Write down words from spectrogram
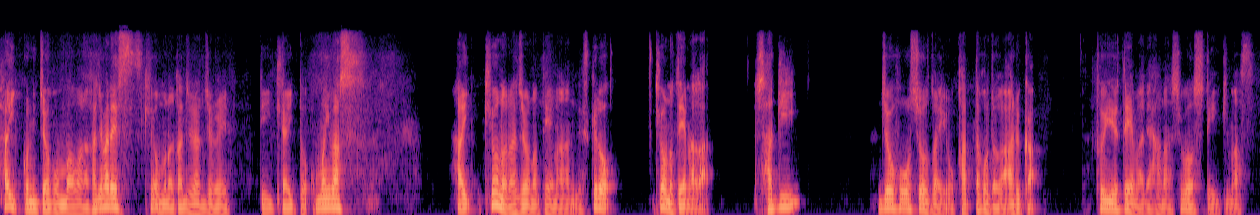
はい、こんにちは、こんばんは。中島です。今日も中島ラジオをやっていきたいと思います。はい、今日のラジオのテーマなんですけど、今日のテーマが、詐欺情報商材を買ったことがあるかというテーマで話をしていきます。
